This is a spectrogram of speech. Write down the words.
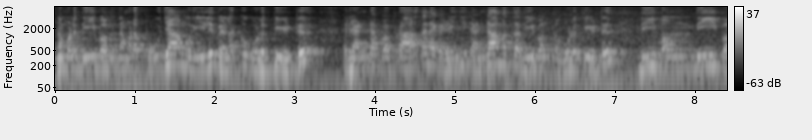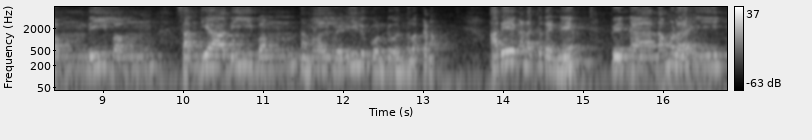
നമ്മൾ ദീപം നമ്മുടെ പൂജാമുറിയിൽ വിളക്ക് കൊളുത്തിയിട്ട് രണ്ട് പ്രാർത്ഥന കഴിഞ്ഞ് രണ്ടാമത്തെ ദീപം കൊളുത്തിയിട്ട് ദീപം ദീപം ദീപം സന്ധ്യാദീപം നമ്മളത് വെളിയിൽ കൊണ്ടുവന്ന് വെക്കണം. അതേ കണക്ക് തന്നെ പിന്നെ നമ്മൾ ഈ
